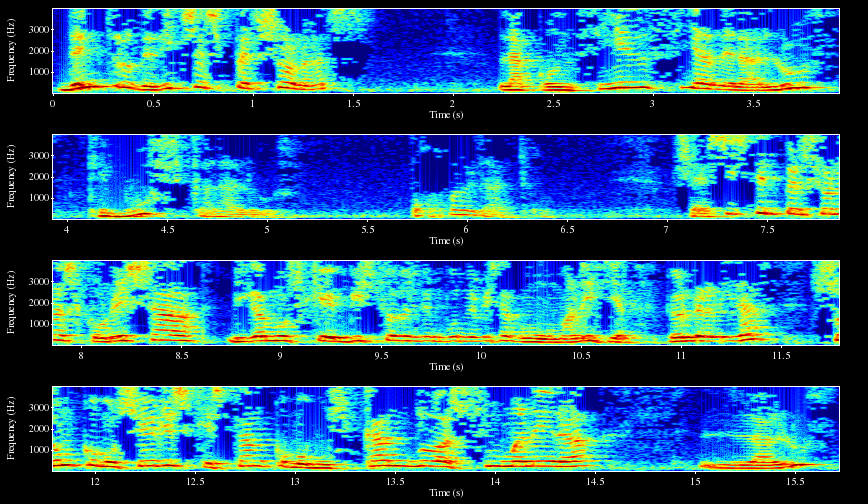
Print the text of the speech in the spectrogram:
dentro de dichas personas la conciencia de la luz que busca la luz. Ojo al dato. O sea, existen personas con esa, digamos que visto desde un punto de vista como malicia, pero en realidad son como seres que están como buscando a su manera la luz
